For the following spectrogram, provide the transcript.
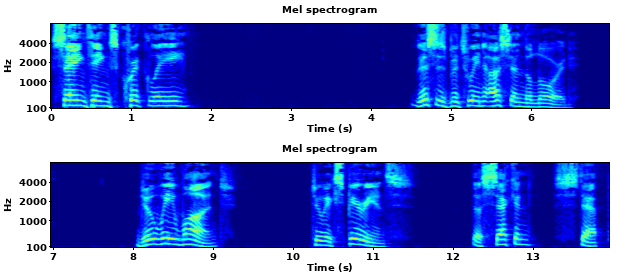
saying things quickly. This is between us and the Lord do we want to experience the second step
